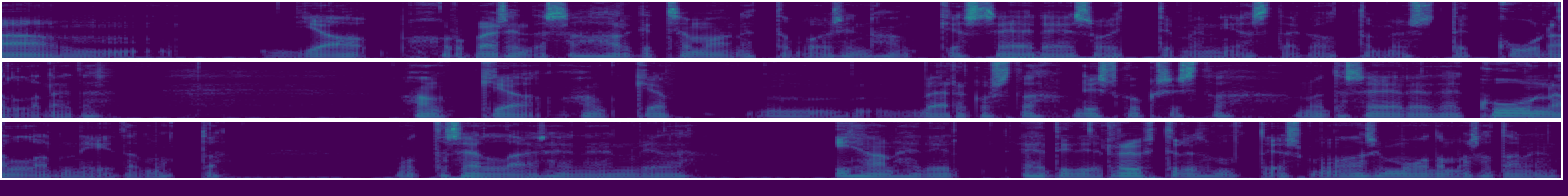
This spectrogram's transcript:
Ähm, ja rupesin tässä harkitsemaan, että voisin hankkia CD-soittimen ja sitä kautta myös sitten kuunnella näitä hankkia, hankkia mm, verkosta, diskoksista noita cd ja kuunnella niitä, mutta, mutta sellaiseen en vielä ihan heti, heti ryhtynyt, mutta jos mulla olisi muutama satanen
